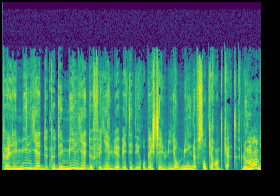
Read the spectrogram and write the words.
que, des milliers de feuillets lui avaient été dérobés chez lui en 1944. Le Monde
